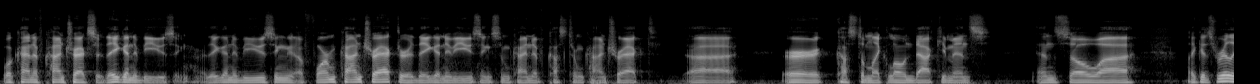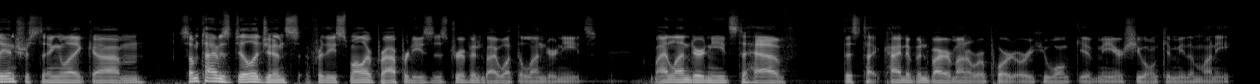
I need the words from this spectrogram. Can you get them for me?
what kind of contracts are they going to be using? Are they going to be using a form contract, or are they going to be using some kind of custom contract uh, or custom like loan documents? And so, uh, like, it's really interesting. Like, um, sometimes diligence for these smaller properties is driven by what the lender needs. My lender needs to have this type kind of environmental report or he won't give me or she won't give me the money.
